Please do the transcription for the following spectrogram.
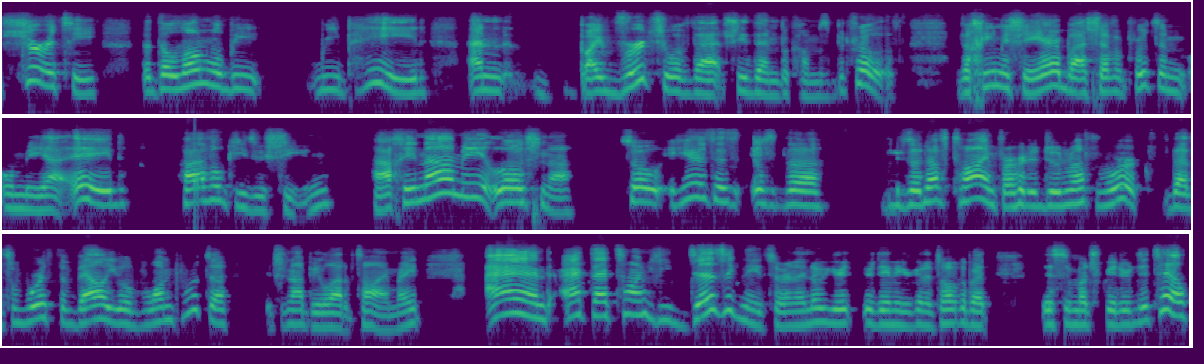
surety that the loan will be repaid, and by virtue of that, she then becomes betrothed. So here it says if the there's enough time for her to do enough work that's worth the value of one pruta, it should not be a lot of time, right? And at that time, he designates her, and I know you're, you're Dana, you're going to talk about this in much greater detail.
